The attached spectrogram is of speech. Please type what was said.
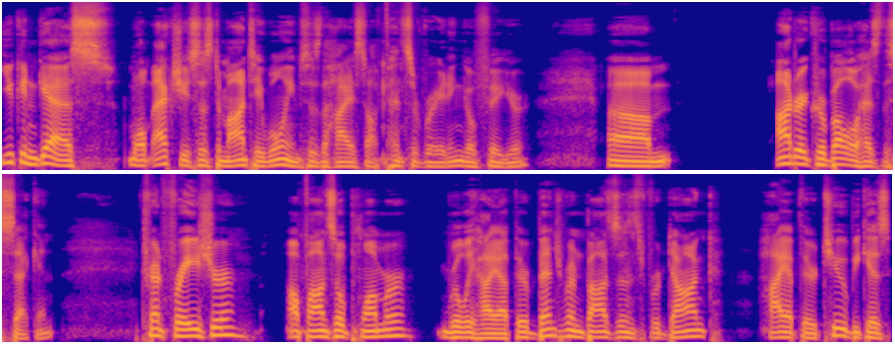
you can guess. Well, actually, it says Da'Monte Williams has the highest offensive rating. Go figure. Um, Andre Curbelo has the second. Trent Frazier, Alfonso Plummer, really high up there. Benjamin Bosmans-Verdonk, high up there too because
